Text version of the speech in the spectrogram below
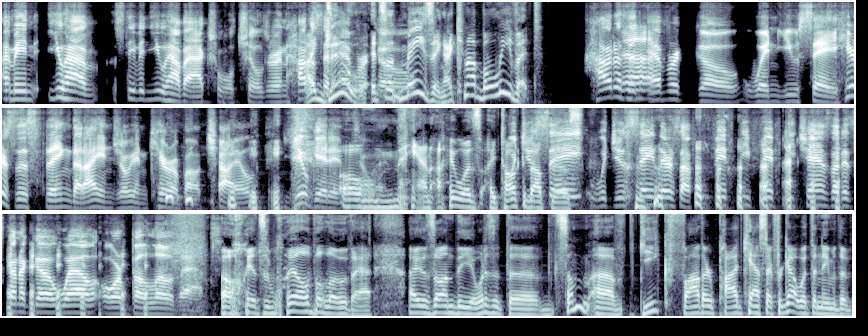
I mean, you have Stephen. You have actual children. How I does it do. It's go- amazing. I cannot believe it. How does Yeah. it ever go when you say, "Here's this thing that I enjoy and care about, child"? You get into oh it. man, I was I talked would you about say, this. Would you say there's a 50-50 chance that it's going to go well or below that? Oh, it's well below that. I was on the what is it the some uh, Geek Father podcast. I forgot what the name of the,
